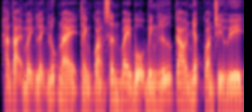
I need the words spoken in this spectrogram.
hắn tại mệnh lệnh lúc này thánh quang sân bay bộ binh lữ cao nhất quan chỉ huy.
